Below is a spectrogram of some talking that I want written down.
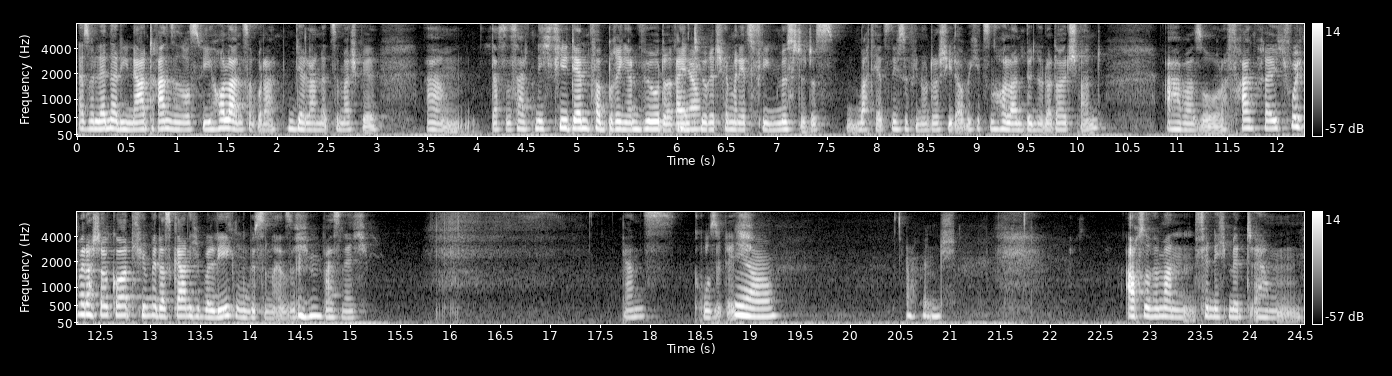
also Länder, die nah dran sind, sowas wie Holland oder Niederlande zum Beispiel, ähm, dass es halt nicht viel Dämpfer bringen würde, rein ja. theoretisch, wenn man jetzt fliehen müsste. Das macht jetzt nicht so viel Unterschied, ob ich jetzt in Holland bin oder Deutschland. Aber so, oder Frankreich, wo ich mir dachte, oh Gott, ich will mir das gar nicht überlegen ein bisschen. Also ich mhm. weiß nicht. Ganz gruselig. Ja. Ach Mensch. Auch so, wenn man, finde ich, mit ähm,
